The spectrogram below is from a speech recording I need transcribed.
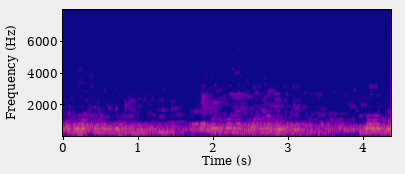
গণধর্ষণ বীরভূমে। একের পর এক ঘটনা ঘটছে। বলছে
